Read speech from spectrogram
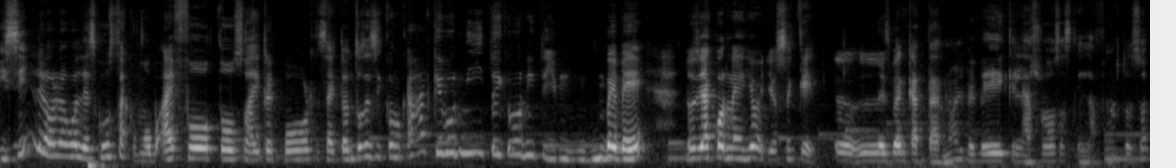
Y sí, luego, luego les gusta, como hay fotos, hay recortes, hay todo. Entonces, sí, como que, ¡ay, qué bonito! Y qué bonito. Y un bebé. Entonces, ya con ello, yo sé que eh, les va a encantar, ¿no? El bebé, que las rosas, que la flor, todo eso.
